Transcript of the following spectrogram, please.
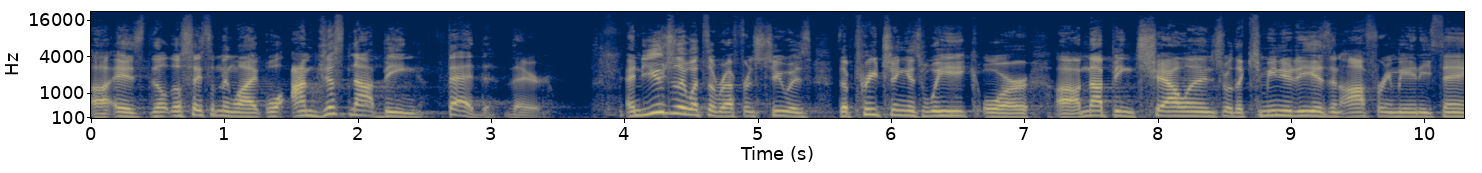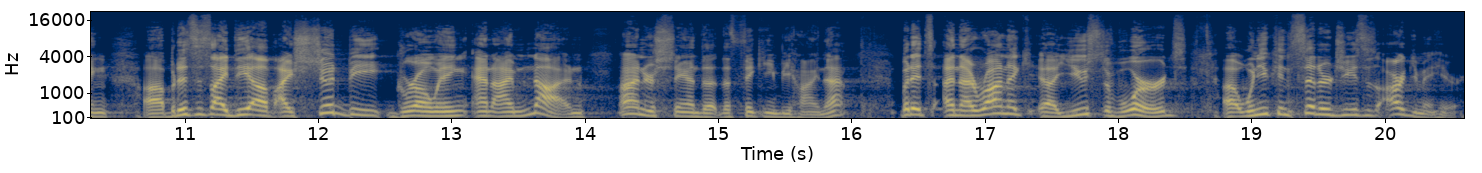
uh, is they'll, they'll say something like, well, I'm just not being fed there. And usually, what's a reference to is the preaching is weak, or uh, I'm not being challenged, or the community isn't offering me anything. Uh, but it's this idea of I should be growing and I'm not. And I understand the, the thinking behind that. But it's an ironic uh, use of words uh, when you consider Jesus' argument here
